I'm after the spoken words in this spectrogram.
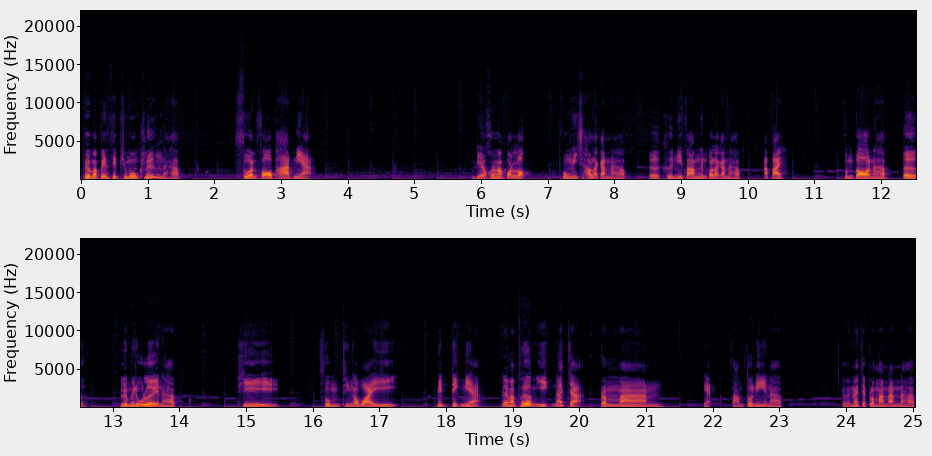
เพิ่มมาเป็น 10 ชั่วโมงครึ่งนะครับ ส่วน for part เนี่ย เดี๋ยวค่อยมาปลดล็อกพรุ่งนี้เช้าแล้วกันนะครับ เออ คืนนี้ฟาร์มเงินก่อนแล้วกันนะครับอะไป สุ่มต่อนะครับ เออ หรือไม่ดูเลยนะครับ ที่สุ่มทิ้งเอาไว้ มิติกเนี่ย ได้มาเพิ่มอีกน่าจะประมาณ เนี่ยสามตัวนี้นะครับ เออ น่าจะประมาณนั้นนะครับ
